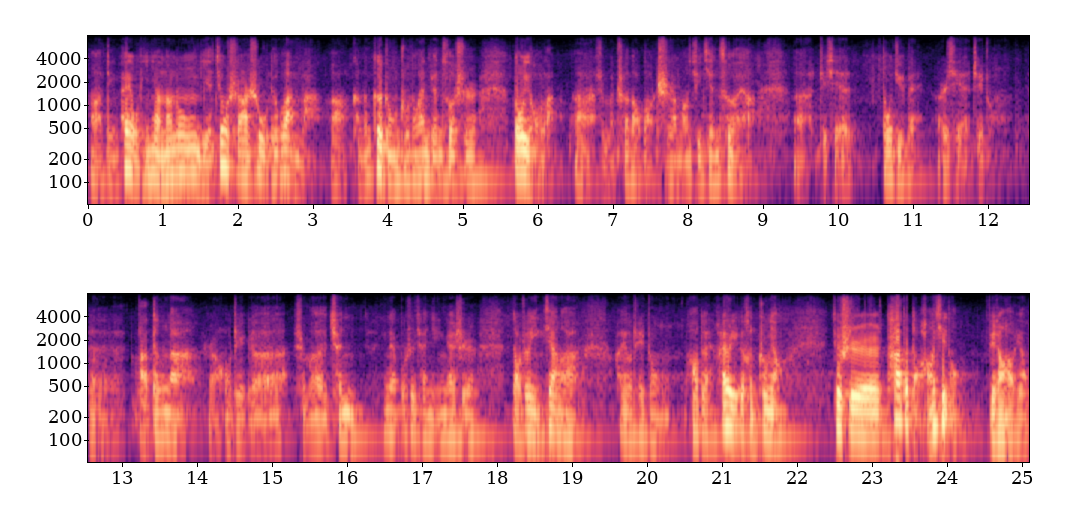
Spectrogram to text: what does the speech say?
啊。顶配我印象当中也就是二十五六万吧啊，可能各种主动安全措施都有了啊，什么车道保持啊、盲区监测呀。呃，这些都具备，而且这种呃大灯啊，然后这个什么全应该不是全景，应该是倒车影像啊，还有这种哦对，还有一个很重要，就是它的导航系统非常好用。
